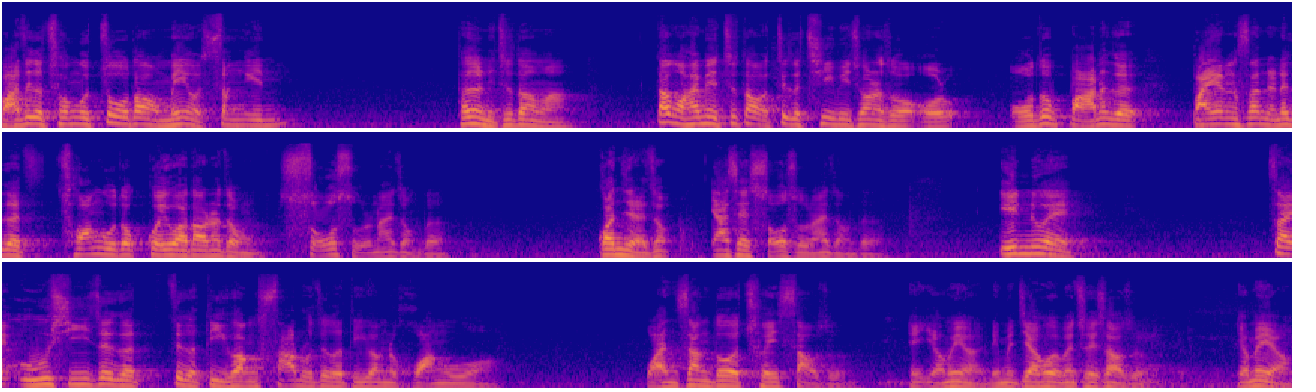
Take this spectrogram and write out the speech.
把这个窗户做到没有声音。他说你知道吗？当我还没知道这个气密窗的时候，我我都把那个。白杨山的那个窗户都规划到那种锁鼠的那一种的，关起来之后压在锁鼠那一种的，因为在无锡这个这个地方，杀戮这个地方的房屋哦，晚上都要吹哨子，哎有没有？你们家会有没有吹哨子？有没有？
